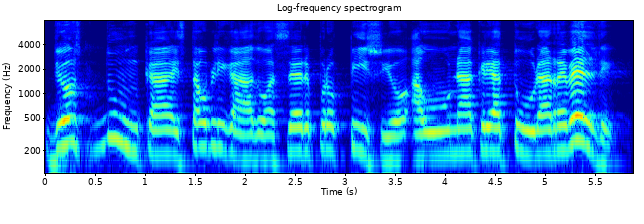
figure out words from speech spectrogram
Dios nunca está obligado a ser propicio a una criatura rebelde.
